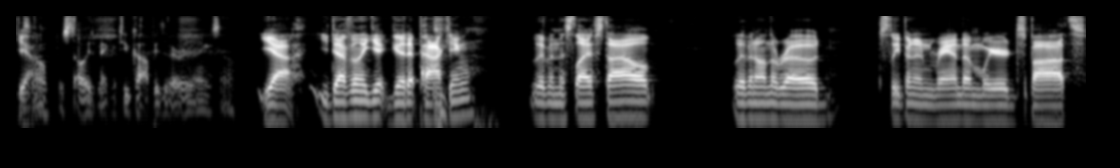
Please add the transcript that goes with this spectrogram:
Yeah. so just always making two copies of everything. So yeah, you definitely get good at packing, living this lifestyle, living on the road, sleeping in random weird spots,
